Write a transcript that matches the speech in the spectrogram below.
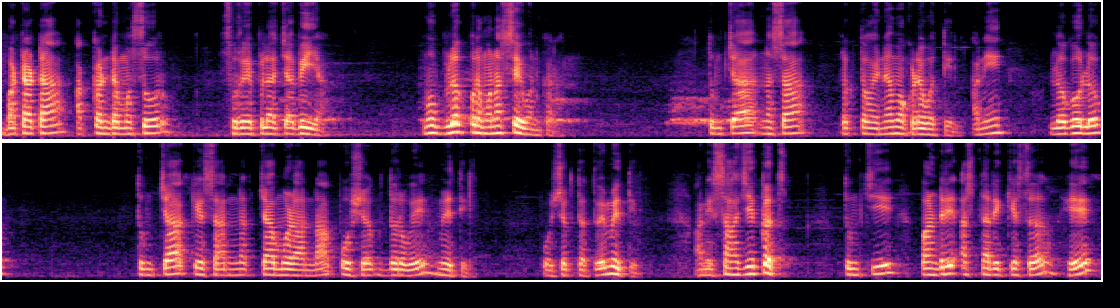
बटाटा अखंड मसूर सूर्यफुलाच्या बिया मुबलक प्रमाणात सेवन करा. तुमच्या नसा रक्तवाहिन्या मोकळ्या होतील आणि लगोलग तुमच्या केसांच्या मुळांना पोषक द्रव्ये मिळतील. पोषक तत्वे मिळतील. आणि साहजिकच तुमची पांढरी असणारी केस हे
